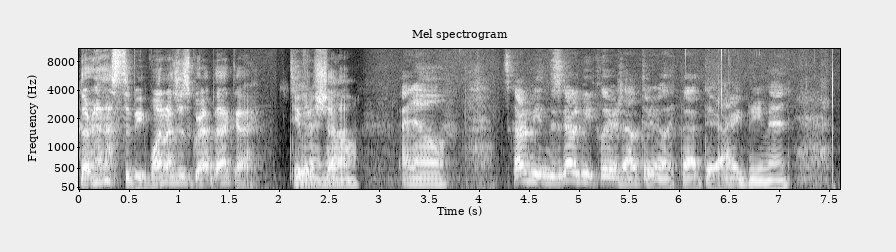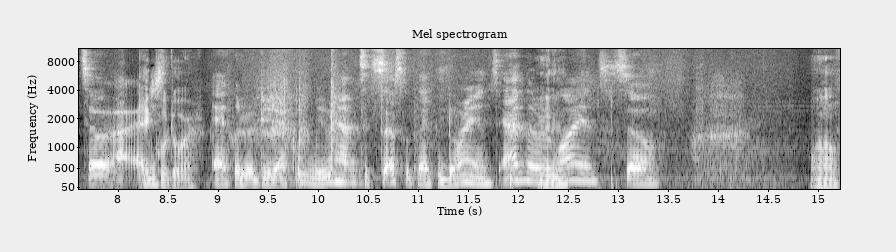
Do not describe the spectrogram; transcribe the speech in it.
There has to be. Why not just grab that guy? Give Dude, it a I shot. know. I know. It's gotta be. There's gotta be players out there like that. There, I agree, man. So I, I just- Ecuador. Ecuador, dude. Ecuador. We've been having success with the Ecuadorians and the Yeah. Lions. So Well,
